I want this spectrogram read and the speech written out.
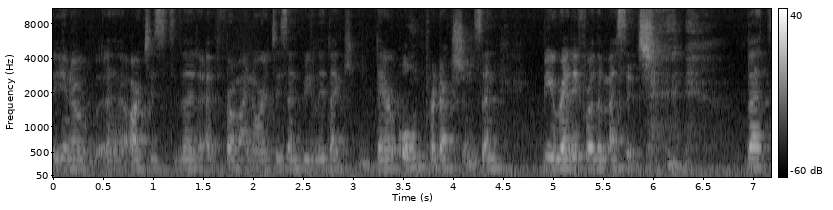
you know uh, artists that are from minorities and really like their own productions and be ready for the message. But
